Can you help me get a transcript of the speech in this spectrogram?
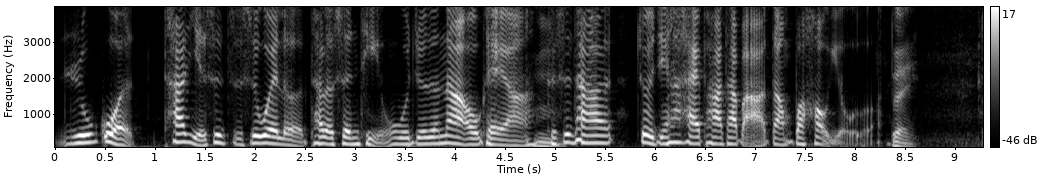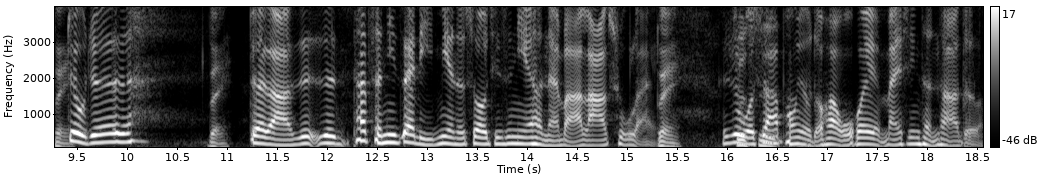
如果他也是只是为了他的身体，我觉得那 OK 啊。嗯、可是他就已经害怕他把他当不好友了。对，对，对，我觉得，对，对啦，人人他沉溺在里面的时候，其实你也很难把他拉出来。对。可是我是他朋友的话，就是、我会蛮心疼他的。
